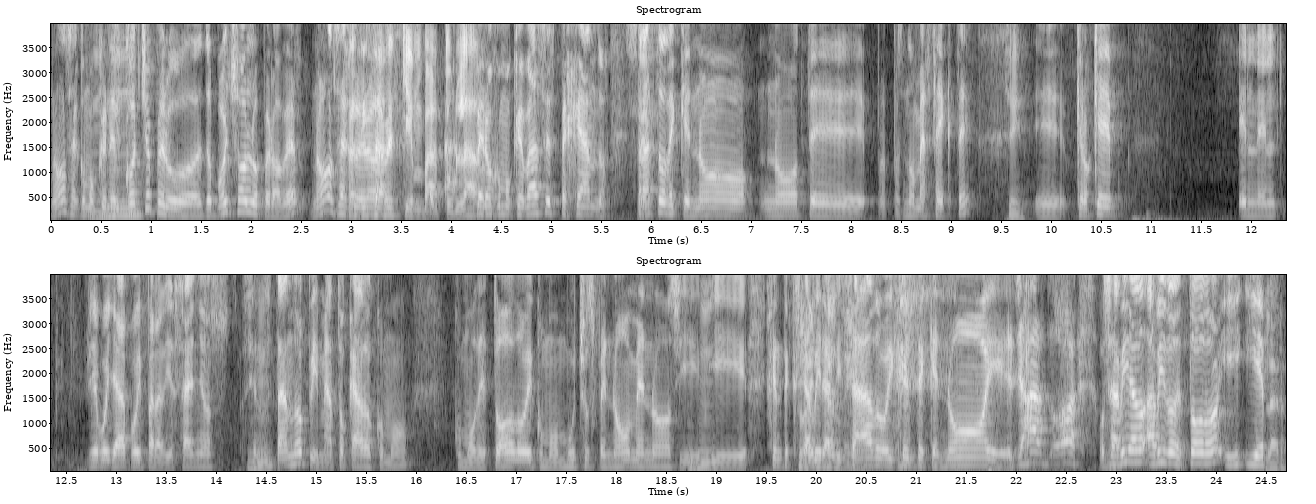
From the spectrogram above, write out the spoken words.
¿no? O sea, como que en el coche, pero voy solo, pero a ver, ¿no? O sea, pero- sabes quién va a tu lado. Pero como que vas espejeando. Sí. Trato de que no, no te, pues no me afecte. sí. Eh, creo que en el llevo ya voy para 10 años haciendo Ujú. stand up y me ha tocado como como de todo y como muchos fenómenos y, gente que se ha viralizado y gente que no y ya ah, o sea había, ha habido de todo y, y he, Claro.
